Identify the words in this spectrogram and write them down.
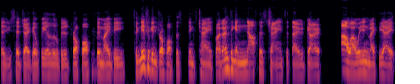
as you said, Jake, there'll be a little bit of drop off. There may be significant drop off as things change, but I don't think enough has changed that they would go, oh well, we didn't make the eight.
